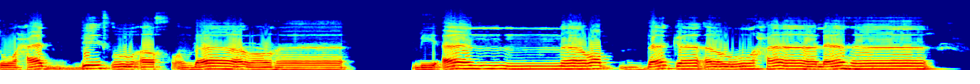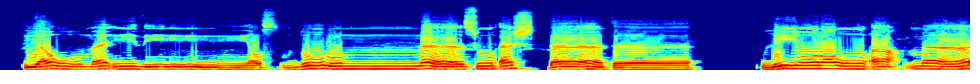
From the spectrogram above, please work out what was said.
تحدث أخبارها بأن ربك أوحى لها يومئذ يصدر الناس أشتاتا ليروا أعمالهم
